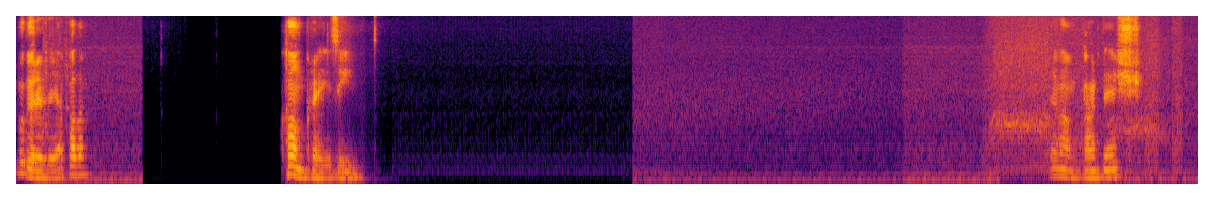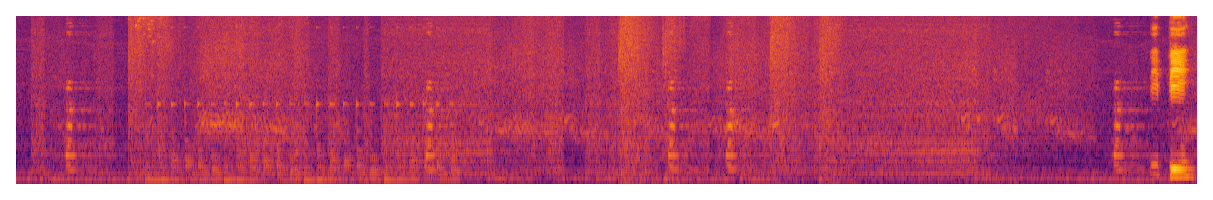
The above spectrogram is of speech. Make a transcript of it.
Bu görevi de yapalım. Come crazy. Devam kardeş. Pipi.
